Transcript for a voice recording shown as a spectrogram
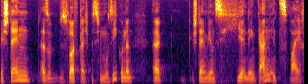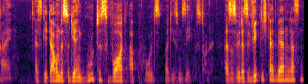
Wir stellen, also es läuft gleich ein bisschen Musik und dann äh, stellen wir uns hier in den Gang in zwei Reihen. Es geht darum, dass du dir ein gutes Wort abholst bei diesem Segenstunnel. Also, dass wir das Wirklichkeit werden lassen,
